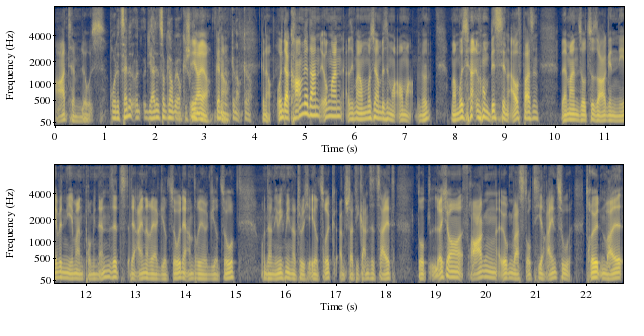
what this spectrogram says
Atemlos. Produzentin und, die hat den Song, glaube ich, auch geschrieben. Ja, ja, genau. Genau, genau. Genau. Und da kamen wir dann irgendwann, also ich meine, man muss ja ein bisschen auch mal, man muss ja immer ein bisschen aufpassen, wenn man sozusagen neben jemand Prominenten sitzt. Der eine reagiert so, der andere reagiert so. Und dann nehme ich mich natürlich eher zurück, anstatt die ganze Zeit dort Löcher, Fragen, irgendwas dort hier reinzutröten, weil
